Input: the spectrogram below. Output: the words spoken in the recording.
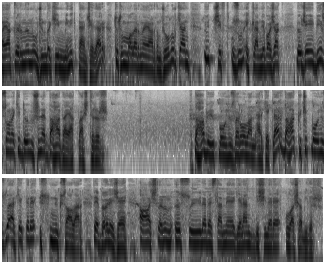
Ayaklarının ucundaki minik pençeler tutunmalarına yardımcı olurken üç çift uzun eklemli bacak böceği bir sonraki dövüşüne daha da yaklaştırır. Daha büyük boynuzları olan erkekler daha küçük boynuzlu erkeklere üstünlük sağlar ve böylece ağaçların öz suyuyla beslenmeye gelen dişilere ulaşabilir.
